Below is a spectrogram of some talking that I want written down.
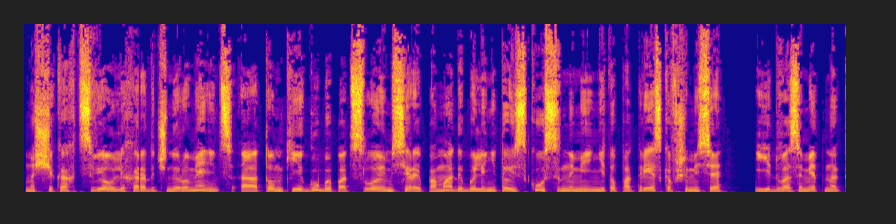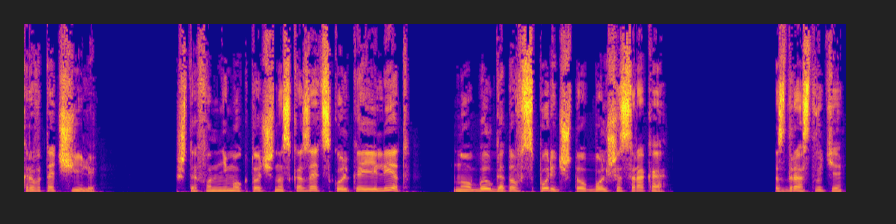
На щеках цвел лихорадочный румянец, а тонкие губы под слоем серой помады были не то искусанными, не то потрескавшимися и едва заметно кровоточили. Штефан не мог точно сказать, сколько ей лет, но был готов спорить, что больше сорока. «Здравствуйте,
